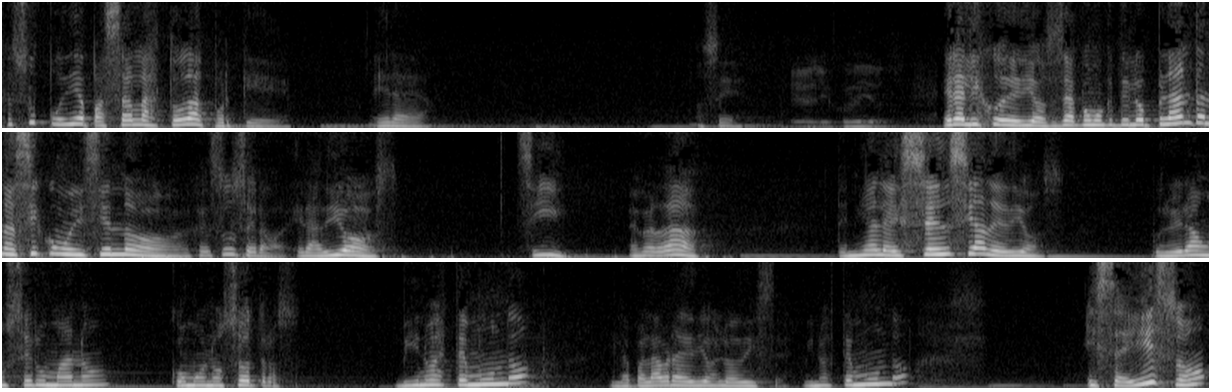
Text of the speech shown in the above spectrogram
Jesús podía pasarlas todas porque era, no sé, Era el Hijo de Dios. era el Hijo de Dios. O sea, como que te lo plantan así como diciendo, Jesús era, era Dios. Sí, es verdad. Tenía la esencia de Dios, pero era un ser humano como nosotros. Vino a este mundo, y la palabra de Dios lo dice, vino a este mundo y se hizo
